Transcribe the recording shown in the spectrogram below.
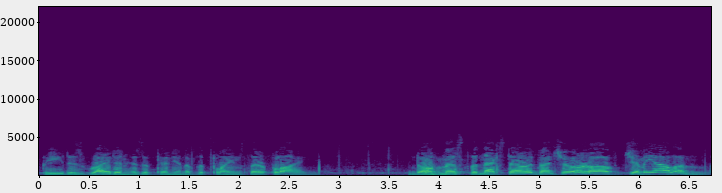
Speed is right in his opinion of the planes they're flying. Don't miss the next air adventure of Jimmy Allen.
